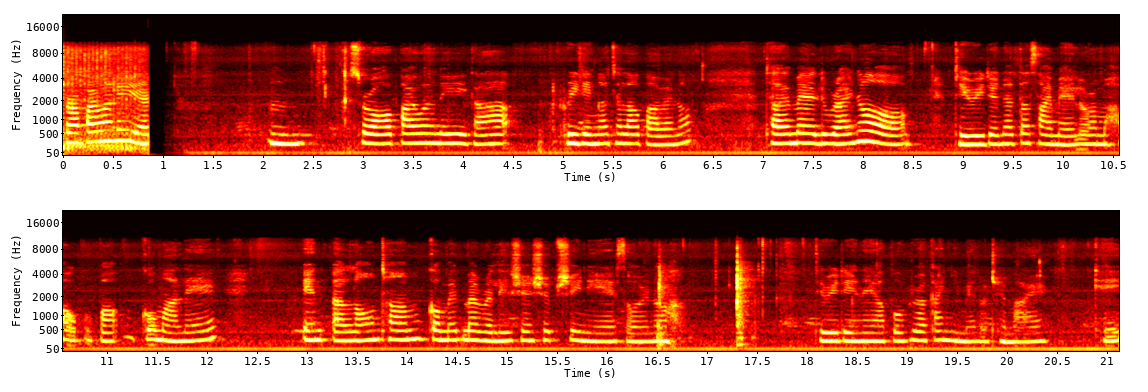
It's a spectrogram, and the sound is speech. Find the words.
ဆိုတော့ point 1လေးရဲ့อืมဆိုတော့ point 1လေးက reading ကချက်လောက်ပါပဲเนาะဒါပေမဲ့လူတိုင်းတော့ဒီ reading နဲ့သက်ဆိုင်မယ်လို့တော့မဟုတ်ဘူးပေါ့ကို့မှာလည်း in a long term commitment relationship ရှိနေရဆိုရင်တော့ ဒီ reading လေးကပို့ပြီးတော့ကိုက်ညီမယ်လို့ထင်ပါတယ် okay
